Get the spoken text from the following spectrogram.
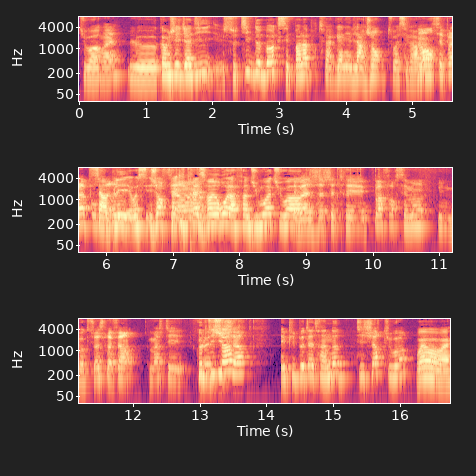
Tu vois Ouais. le, Comme j'ai déjà dit, ce type de box, c'est pas là pour te faire gagner de l'argent. Tu vois, c'est Non, vraiment. c'est pas là pour C'est un faire- play. Ouais, c'est- genre, il un- te reste 20 euros à la fin du mois, tu Eh vois. ben, j'achèterais pas forcément une box. Tu vois, je préfère m'acheter Que le t-shirt et puis peut-être un autre t-shirt, tu vois, Ouais, ouais, ouais.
